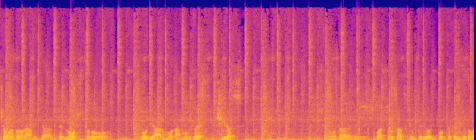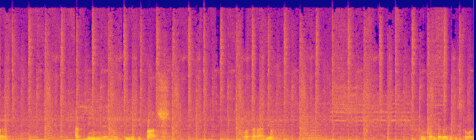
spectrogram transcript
Facciamo una panoramica del nostro body armor armor vest Ciras possiamo notare le quattro tasche anteriori porta caricatore admin utility patch porta radio un caricatore di pistola.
